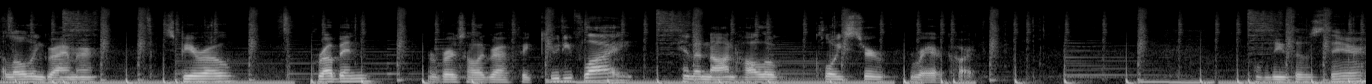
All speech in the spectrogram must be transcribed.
Alolan Grimer, Spearow, Grubbin, Reverse Holographic Cutiefly, and a non-holo Cloyster rare card. I'll leave those there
